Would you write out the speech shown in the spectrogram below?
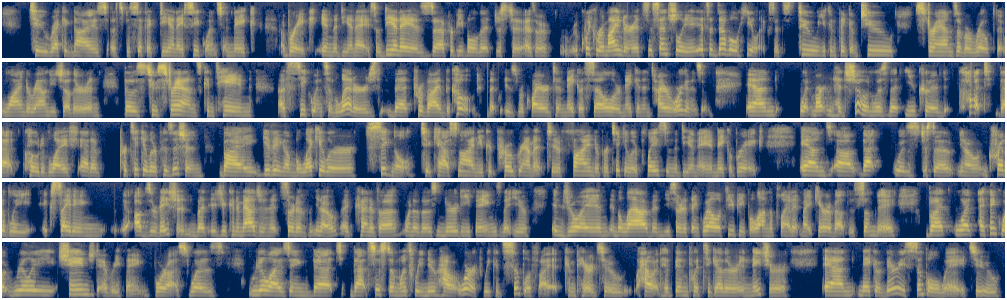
to recognize a specific DNA sequence and make a break in the DNA. So DNA is uh, for people that just to, as a, quick reminder, it's essentially it's a double helix. It's two. You can think of two strands of a rope that wind around each other, and those two strands contain a sequence of letters that provide the code that is required to make a cell or make an entire organism. And what Martin had shown was that you could cut that code of life at a particular position by giving a molecular signal to Cas9. You could program it to find a particular place in the DNA and make a break. And uh, that was just a you know incredibly exciting observation. But as you can imagine it's sort of you know a kind of a one of those nerdy things that you enjoy in, in the lab and you sort of think well a few people on the planet might care about this someday. But what i think what really changed everything for us was realizing that that system once we knew how it worked we could simplify it compared to how it had been put together in nature and make a very simple way to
